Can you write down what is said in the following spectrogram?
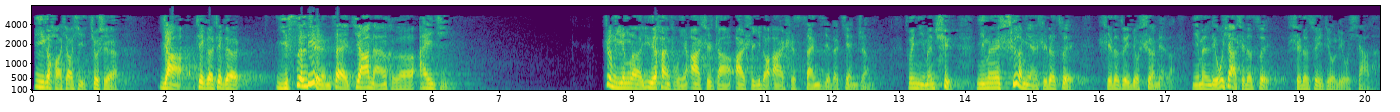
第一个好消息就是亚这个这个以色列人在迦南和埃及，正应了约翰福音二十章二十一到二十三节的见证。所以你们去，你们赦免谁的罪，谁的罪就赦免了；你们留下谁的罪，谁的罪就留下了。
